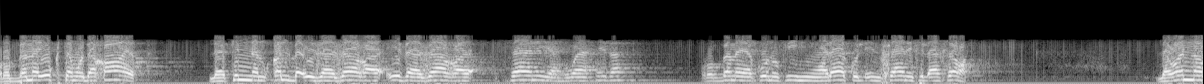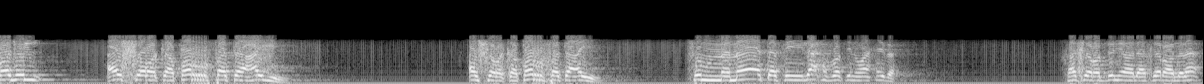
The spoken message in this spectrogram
ربما يكتم دقائق لكن القلب إذا زاغ, إذا زاغ ثانية واحدة ربما يكون فيه هلاك الإنسان في الآخرة. لو أن رجل أشرك طرفة عين أشرك طرفة عين ثم مات في لحظة واحدة خسر الدنيا والآخرة ولا لا؟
